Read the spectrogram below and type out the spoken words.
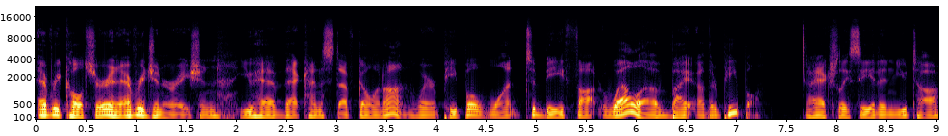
every culture in every generation you have that kind of stuff going on where people want to be thought well of by other people i actually see it in utah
